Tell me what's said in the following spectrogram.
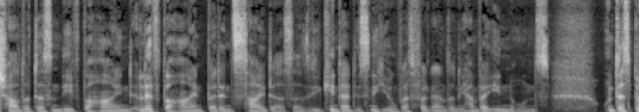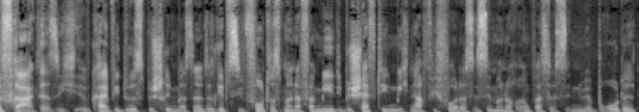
Childhood doesn't leave behind, live behind, but inside us. Also die Kindheit ist nicht irgendwas vergangen, sondern die haben wir in uns. Und das befragt er sich, Kai, wie du es beschrieben hast. Ne? Da gibt's die Fotos meiner Familie, die beschäftigen mich nach wie vor. Das ist immer noch irgendwas, was in mir brodelt.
